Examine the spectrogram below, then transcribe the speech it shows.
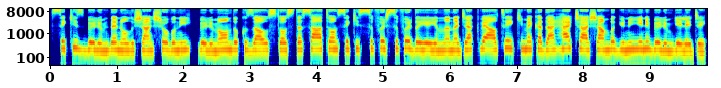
8 bölümden oluşan şovun ilk bölümü 19 Ağustos'ta saat 18.00'da yayınlanacak ve 6 Ekim'e kadar her çarşamba günü yeni bölüm gelecek.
